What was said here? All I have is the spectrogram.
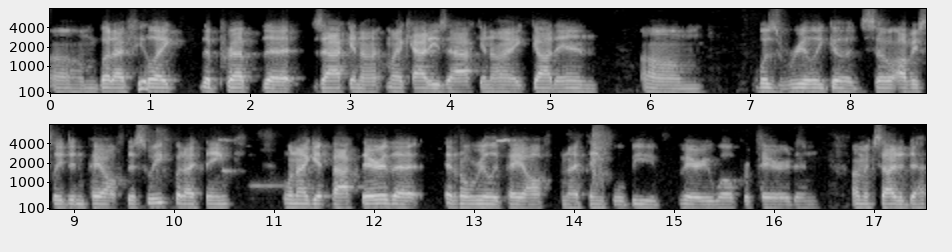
um, but I feel like the prep that Zach and I, my caddy Zach and I got in um, was really good. So obviously it didn't pay off this week, but I think when I get back there that it'll really pay off, and I think we'll be very well prepared. And I'm excited to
